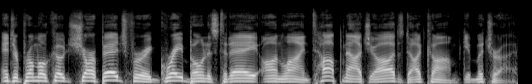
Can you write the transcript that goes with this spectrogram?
enter promo code sharpedge for a great bonus today online topnotchodds.com give them a try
